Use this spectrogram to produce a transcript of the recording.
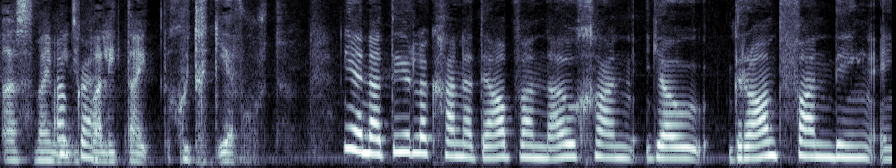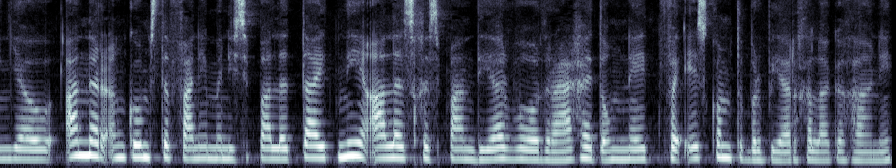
as my munisipaliteit okay. goedgekeur word? Nee, natuurlik gaan dit help want nou gaan jou grant funding en jou ander inkomste van die munisipaliteit nie alles gespandeer word reguit om net vir Eskom te probeer gelukkig hou nie.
